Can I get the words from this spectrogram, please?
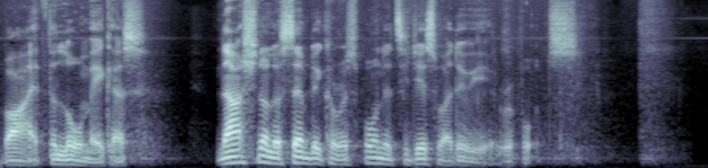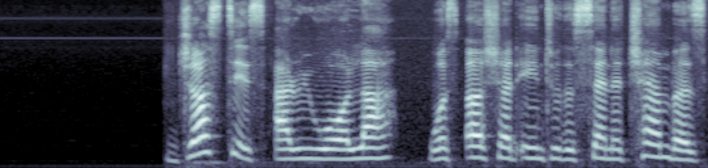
by the lawmakers. National Assembly correspondent Tijesu Adeoye reports. Justice Ariwoola was ushered into the Senate chambers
